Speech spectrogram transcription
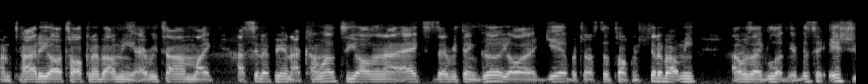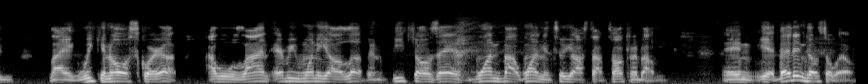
I'm tired of y'all talking about me. Every time, like, I sit up here and I come up to y'all and I ask, is everything good? Y'all like, yeah, but y'all still talking shit about me. I was like, look, if it's an issue, like, we can all square up. I will line every one of y'all up and beat y'all's ass one by one until y'all stop talking about me. And yeah, that didn't go so well.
